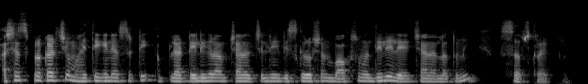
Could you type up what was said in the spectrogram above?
अशाच प्रकारची माहिती घेण्यासाठी आपल्या टेलिग्राम चॅनलची लिंक डिस्क्रिप्शन बॉक्समध्ये दिलेली आहे. चॅनलला तुम्ही सबस्क्राईब करा.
